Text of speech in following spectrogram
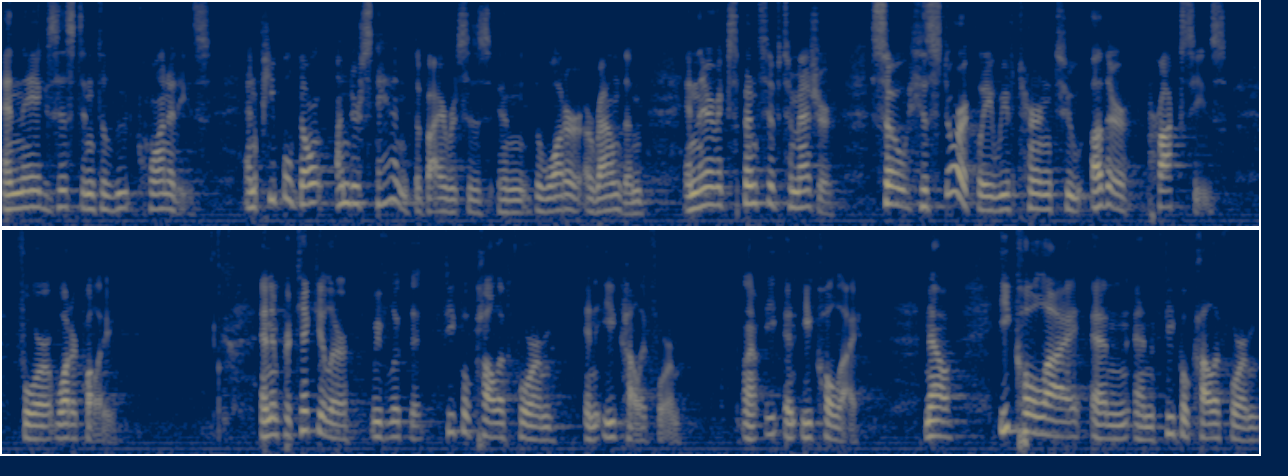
and they exist in dilute quantities. And people don't understand the viruses in the water around them, and they're expensive to measure. So historically, we've turned to other proxies for water quality. And in particular, we've looked at fecal coliform and E. coliform, uh, e, and E. coli. Now, E. coli and, and fecal coliform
